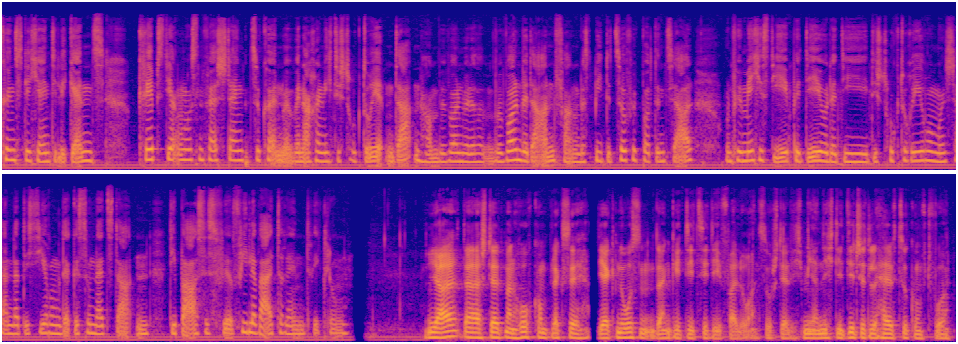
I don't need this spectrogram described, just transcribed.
künstliche Intelligenz Krebsdiagnosen feststellen zu können, wenn wir nachher nicht die strukturierten Daten haben. Wie wollen wir, da, wie wollen wir da anfangen? Das bietet so viel Potenzial. Und für mich ist die EPD oder die, die Strukturierung und Standardisierung der Gesundheitsdaten die Basis für viele weitere Entwicklungen. Ja, da stellt man hochkomplexe Diagnosen und dann geht die CD verloren. So stelle ich mir nicht die Digital Health Zukunft vor.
